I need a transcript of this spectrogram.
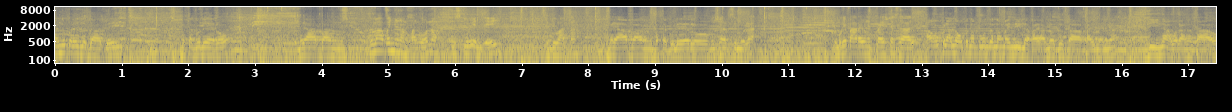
Ano pala siya dati? Basta golero. Mayabang. Lumaban yun ng panahon ng Sa Diwata. Mayabang, basta golero. Doon siya nagsimula. Kumbaga para yung price niya sa Ako plano ko pa ng punta ng Maynila kaya ano doon sa kainan niya. Di na, wala nang tao.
